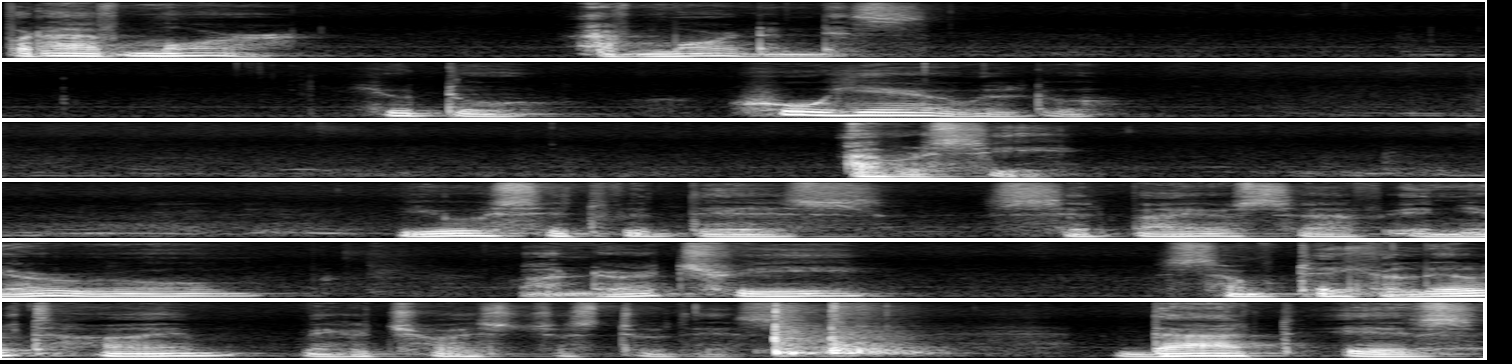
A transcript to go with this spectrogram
but I have more, I have more than this. You do. Who here will do? I will see. You sit with this, sit by yourself in your room, under a tree. Some take a little time, make a choice, just do this. That is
